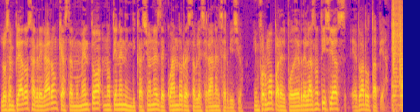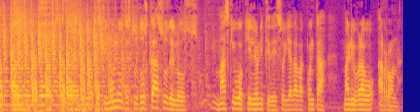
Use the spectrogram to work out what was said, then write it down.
Los empleados agregaron que hasta el momento no tienen indicaciones de cuándo restablecerán el servicio. Informó para el Poder de las Noticias Eduardo Tapia. Los testimonios de estos dos casos, de los más que hubo aquí en León y que de eso ya daba cuenta Mario Bravo Arrona.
